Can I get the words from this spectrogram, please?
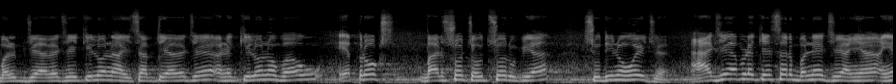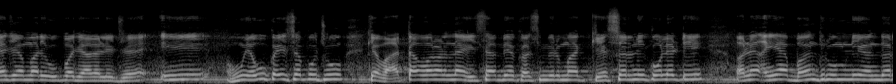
બલ્બ જે આવે છે એ કિલોના હિસાબથી આવે છે અને કિલોનો ભાવ એપ્રોક્સ બારસો ચૌદસો રૂપિયા સુધીનો હોય છે. આજે આપણે કેસર બને છે, અહીંયા અહીંયા જે અમારી ઉપજ આવેલી છે એ હું એવું કહી શકું છું કે વાતાવરણના હિસાબે કાશ્મીરમાં કેસરની ક્વોલિટી અને અહીંયા બંધ રૂમની અંદર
